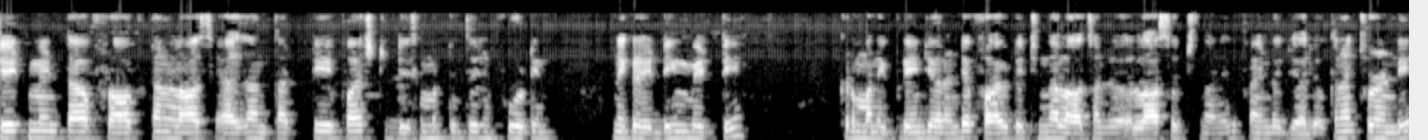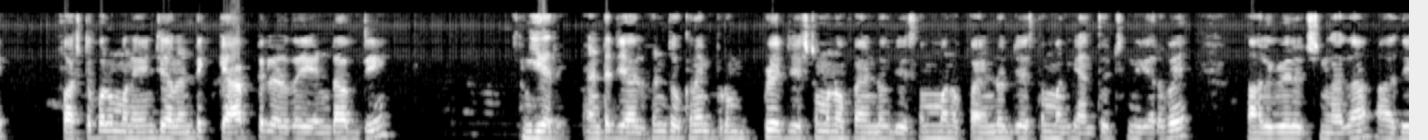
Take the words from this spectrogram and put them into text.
Statement of profit and loss as on thirty first December two thousand fourteen అని ఇక్కడ హెడ్డింగ్ పెట్టి ఇక్కడ మనం ఇప్పుడు ఏం చేయాలంటే ప్రాఫిట్ వచ్చిందా లాస్ లాస్ వచ్చిందా అనేది ఫైండ్ అవుట్ చేయాలి. ఓకేనా? చూడండి. ఫస్ట్ ఆఫ్ ఆల్ మనం ఏం చేయాలంటే capital at the end of the year enter చేయాలి ఫ్రెండ్స్ ఓకేనా? ఇప్పుడు ఇప్పుడే జస్ట్ మనం ఫైండ్ అవుట్ చేస్తాం మనం ఫైండ్ అవుట్ చేస్తే మనకి ఎంత వచ్చింది? ఇరవై నాలుగు వేలు వచ్చింది కదా? అది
